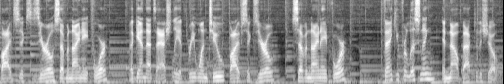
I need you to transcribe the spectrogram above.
560 7984. Again, that's Ashley at 312 560 7984. Thank you for listening, and now back to the show.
